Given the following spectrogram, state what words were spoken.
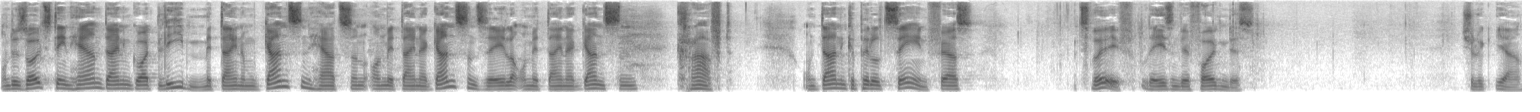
Und du sollst den Herrn, deinen Gott, lieben mit deinem ganzen Herzen und mit deiner ganzen Seele und mit deiner ganzen Kraft. Und dann in Kapitel 10, Vers 12 lesen wir Folgendes. Ja,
